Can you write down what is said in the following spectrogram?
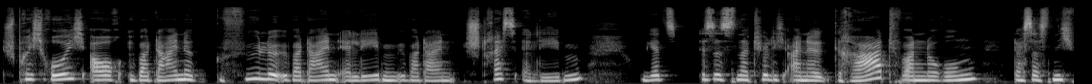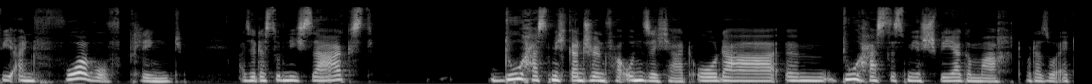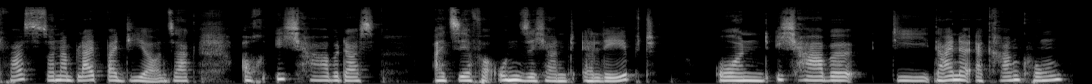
Sprich ruhig auch über deine Gefühle, über dein Erleben, über dein Stresserleben. Und jetzt ist es natürlich eine Gratwanderung, dass das nicht wie ein Vorwurf klingt. Also, dass du nicht sagst, du hast mich ganz schön verunsichert oder ähm, du hast es mir schwer gemacht oder so etwas, sondern bleib bei dir und sag, auch ich habe das als sehr verunsichernd erlebt und ich habe die deine Erkrankung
